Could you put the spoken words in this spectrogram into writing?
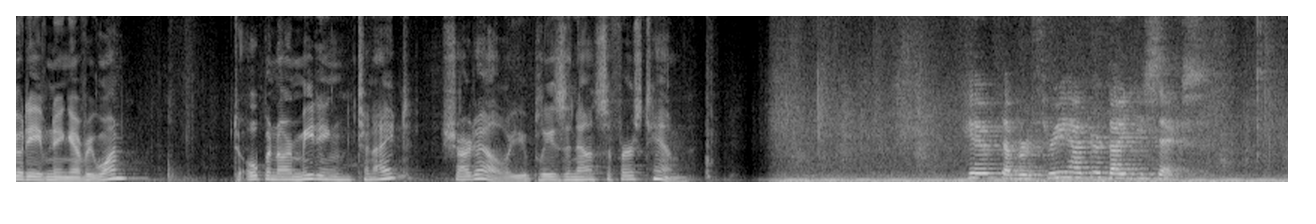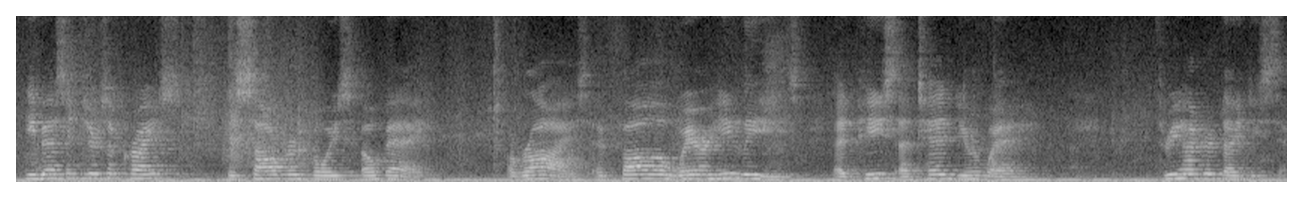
Good evening, everyone. To open our meeting tonight, Chardell, will you please announce the first hymn? Hymn number 396. Ye messengers of Christ, his sovereign voice obey. Arise and follow where he leads, and peace attend your way. 396.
